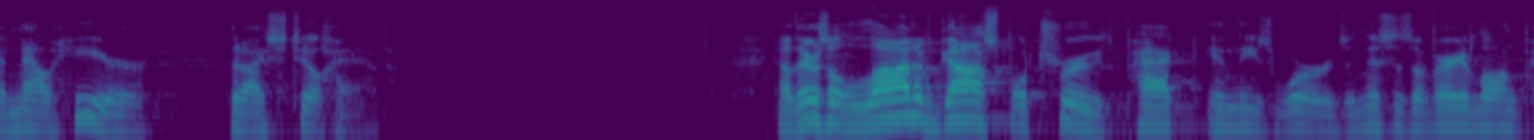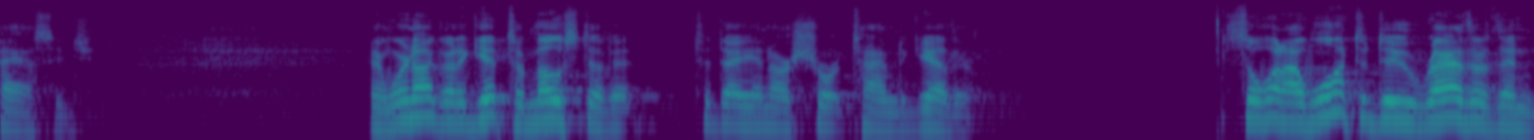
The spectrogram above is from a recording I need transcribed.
and now hear that I still have. Now, there's a lot of gospel truth packed in these words, and this is a very long passage. And we're not going to get to most of it today in our short time together. So, what I want to do rather than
